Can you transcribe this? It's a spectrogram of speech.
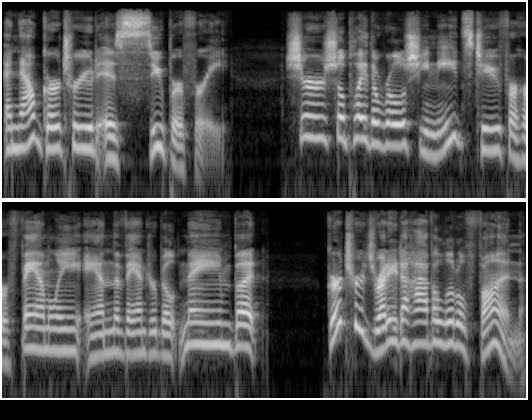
And now Gertrude is super free. Sure, she'll play the role she needs to for her family and the Vanderbilt name, but Gertrude's ready to have a little fun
